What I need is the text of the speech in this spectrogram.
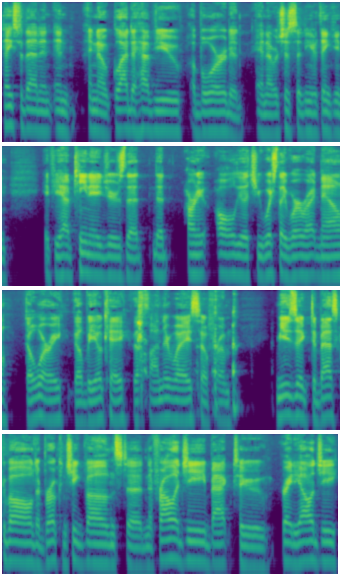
thanks for that, and and you know glad to have you aboard. And and I was just sitting here thinking, if you have teenagers that that aren't all that you wish they were right now, don't worry, they'll be okay. They'll find their way. So from music to basketball to broken cheekbones to nephrology back to radiology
